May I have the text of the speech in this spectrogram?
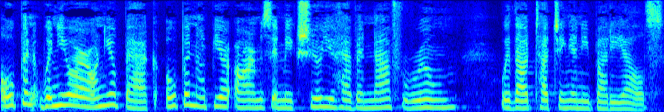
Open when you are on your back, open up your arms and make sure you have enough room without touching anybody else.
